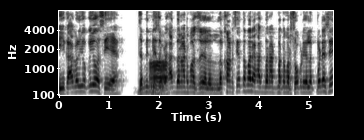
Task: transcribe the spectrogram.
એ કાગળિયો કયો છે? જમીનની અ, ચોપડી હાથ બાર આઠમાં લખાણ છે તમારે? હાથ બાર આઠમાં તમારે સોપડી અલગ પડે છે?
